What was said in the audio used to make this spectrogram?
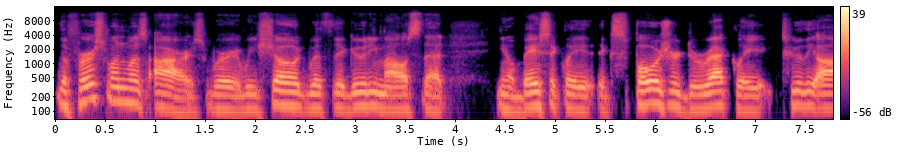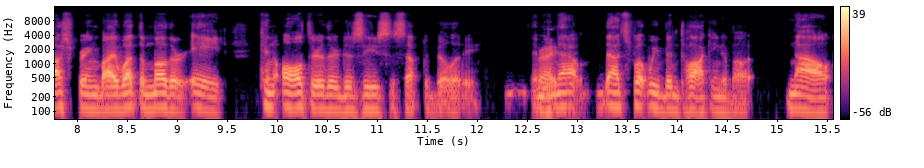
The first one was ours, where we showed with the agouti mouse that, you know, basically exposure directly to the offspring by what the mother ate can alter their disease susceptibility. I right. mean, that, that's what we've been talking about now,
